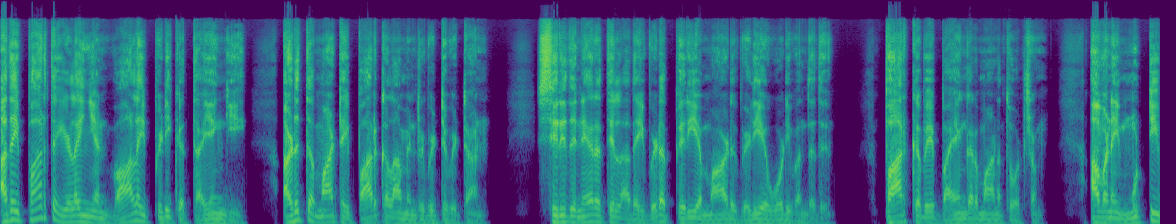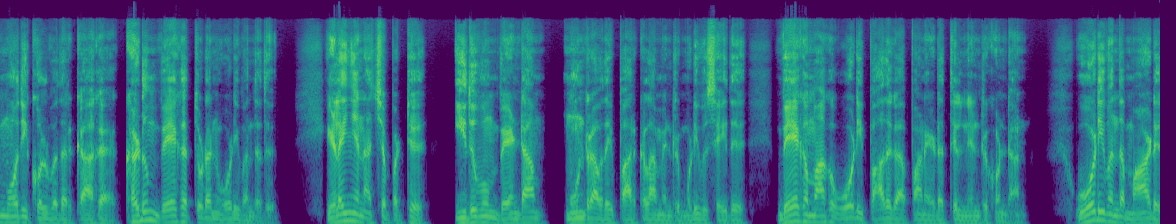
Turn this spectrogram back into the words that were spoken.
அதை பார்த்த இளைஞன் வாளை பிடிக்க தயங்கி அடுத்த மாட்டை பார்க்கலாம் என்று விட்டுவிட்டான். சிறிது நேரத்தில் அதை விட பெரிய மாடு வெளியே ஓடி வந்தது. பார்க்கவே பயங்கரமான தோற்றம். அவனை முட்டி மோதி கொள்வதற்காக கடும் வேகத்துடன் ஓடி வந்தது. இளைஞன் அச்சப்பட்டு இதுவும் வேண்டாம் மூன்றாவதை பார்க்கலாம் என்று முடிவு செய்து வேகமாக ஓடி பாதுகாப்பான இடத்தில் நின்று கொண்டான். ஓடி வந்த மாடு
